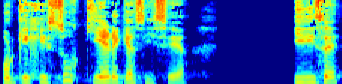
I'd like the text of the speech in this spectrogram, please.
Porque Jesús quiere que así sea. Y dice,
